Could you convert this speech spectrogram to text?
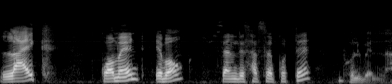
লাইক কমেন্ট এবং চ্যানেলটি সাবস্ক্রাইব করতে ভুলবেন না।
